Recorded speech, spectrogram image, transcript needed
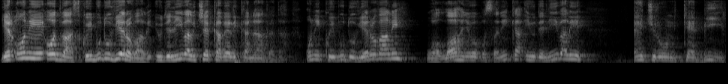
Jer oni od vas koji budu vjerovali i udjeljivali čeka velika nagrada. Oni koji budu vjerovali u Allaha njegovog poslanika i udjeljivali eđrun kebir.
